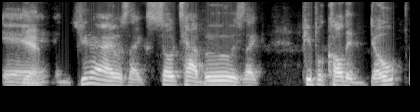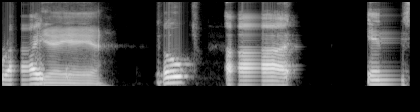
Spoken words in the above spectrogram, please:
and, yeah. and junior high was like so taboo. It was like people called it dope, right? Yeah, yeah, yeah. Dope. Uh, and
